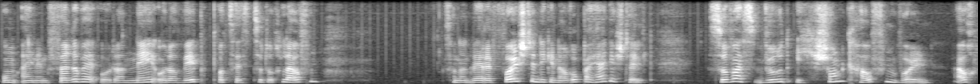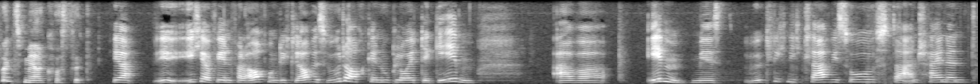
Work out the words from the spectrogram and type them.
um einen Färbe- oder Näh- oder Webprozess zu durchlaufen, sondern wäre vollständig in Europa hergestellt. Sowas würde ich schon kaufen wollen, auch wenn es mehr kostet. Ja, ich auf jeden Fall auch und ich glaube, es würde auch genug Leute geben. Aber eben, mir ist wirklich nicht klar, wieso es da anscheinend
